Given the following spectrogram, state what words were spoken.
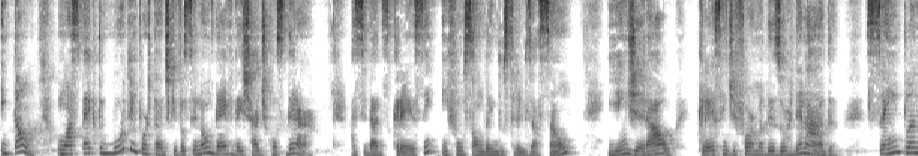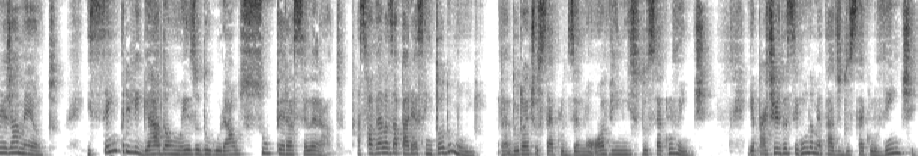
Então, um aspecto muito importante que você não deve deixar de considerar: as cidades crescem em função da industrialização e, em geral, crescem de forma desordenada, sem planejamento e sempre ligado a um êxodo rural super acelerado. As favelas aparecem em todo o mundo, né, durante o século XIX e início do século XX. E a partir da segunda metade do século XX,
